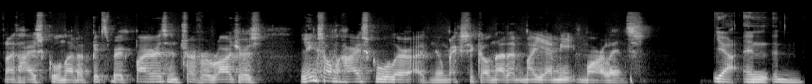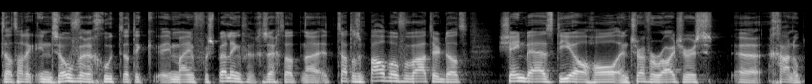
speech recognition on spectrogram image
vanuit high school naar de Pittsburgh Pirates. En Trevor Rogers, linkshandig high schooler uit New Mexico naar de Miami Marlins. Ja, en dat had ik in zoverre goed dat ik in mijn voorspelling gezegd had... Nou, het staat als een paal boven water dat Shane Bass, D.L. Hall en Trevor Rogers... Uh, gaan op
